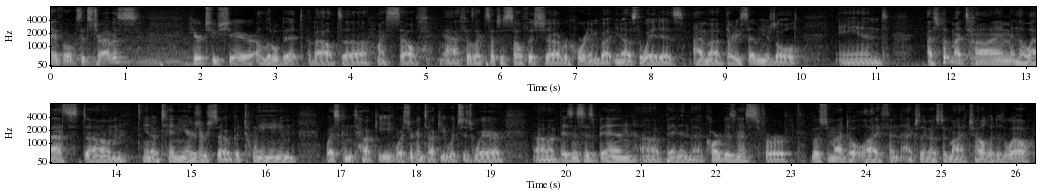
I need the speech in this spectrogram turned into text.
Hey, folks, it's Travis here to share a little bit about uh, myself. Yeah, it feels like such a selfish uh, recording, but you know, it's the way it is. I'm uh, 37 years old, and I've split my time in the last, um, you know, 10 years or so between West Kentucky, Western Kentucky, which is where Uh, my business has been I've been in the car business for most of my adult life and actually most of my childhood as well.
